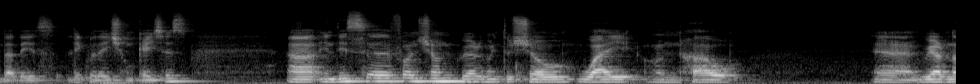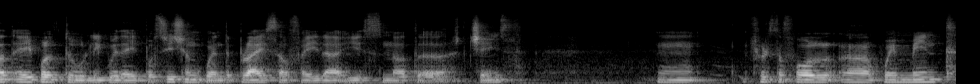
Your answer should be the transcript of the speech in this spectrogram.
that is liquidation cases. Uh, in this uh, function we are going to show why and how uh, we are not able to liquidate position when the price of ADA is not uh, changed Mm, first of all, uh, we mint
